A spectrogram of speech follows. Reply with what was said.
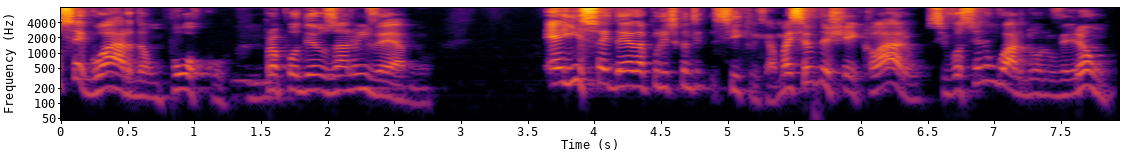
você guarda um pouco uhum. para poder usar no inverno. É isso a ideia da política cíclica. Mas se eu deixei claro, se você não guardou no verão,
